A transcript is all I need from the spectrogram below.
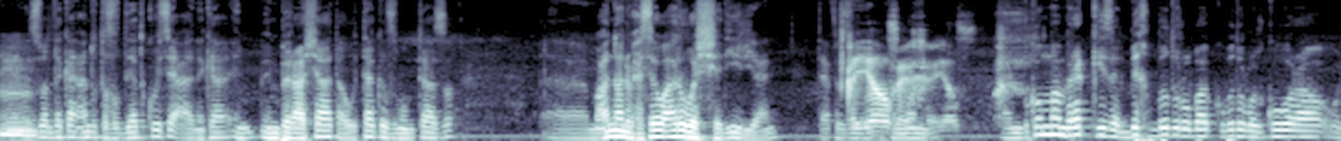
الزول ده كان عنده تصديات كويسة يعني كان انبراشات أو tackles ممتازة. آه مع إنه أنا بحسه أروش شديد يعني. تعرف خياص يا خياص يعني بيكون ما مركز البيخ بيضربك وبيضرب الكورة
